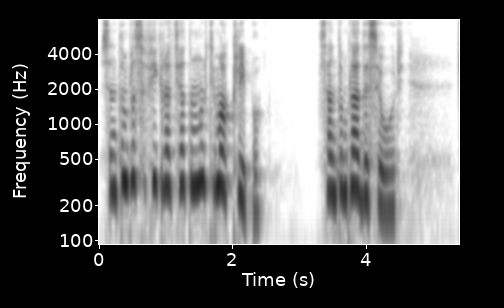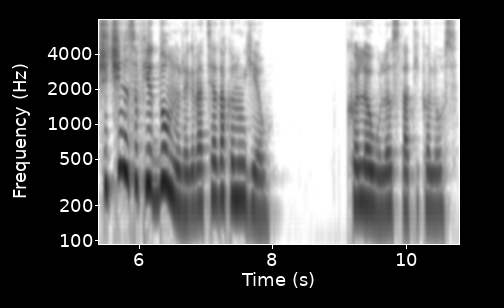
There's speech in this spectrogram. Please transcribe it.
Se întâmplă să fii grațiat în ultima clipă. S-a întâmplat deseori. Și cine să fie domnule grația dacă nu eu? Călăul ăsta ticălos.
